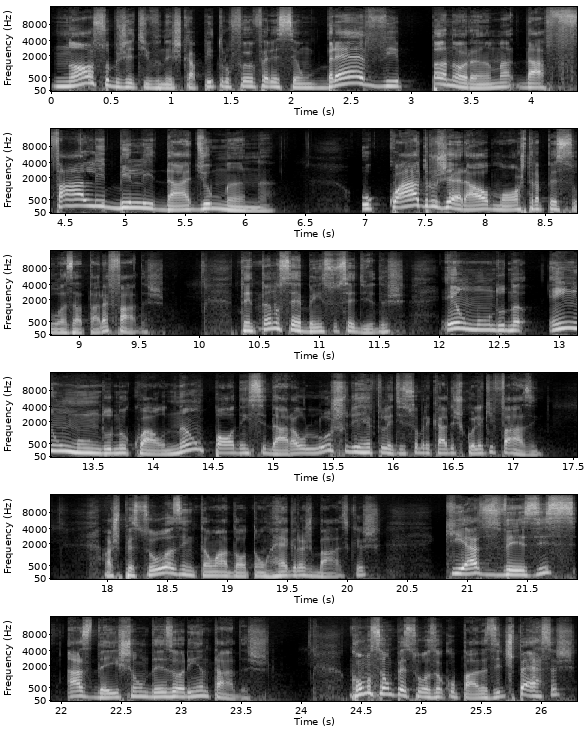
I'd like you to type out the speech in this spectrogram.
nosso objetivo neste capítulo foi oferecer um breve panorama da falibilidade humana. O quadro geral mostra pessoas atarefadas, tentando ser bem-sucedidas em, um mundo, em um mundo no qual não podem se dar ao luxo de refletir sobre cada escolha que fazem. As pessoas então adotam regras básicas que às vezes as deixam desorientadas. Como são pessoas ocupadas e dispersas,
